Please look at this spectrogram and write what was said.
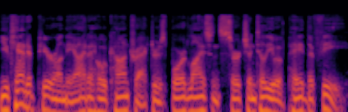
You can't appear on the Idaho Contractors Board license search until you have paid the fee.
